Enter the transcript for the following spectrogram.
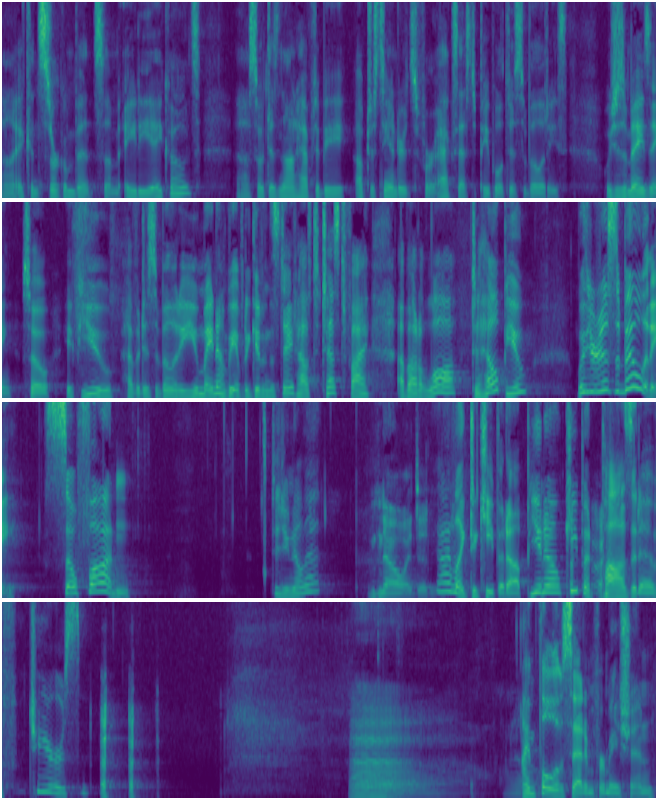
uh, it can circumvent some ADA codes, uh, so it does not have to be up to standards for access to people with disabilities, which is amazing. So if you have a disability, you may not be able to get in the State House to testify about a law to help you with your disability. So fun. Did you know that? No, I didn't. I like to keep it up. You know, keep it positive. Cheers. Ah. I'm full of sad information.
